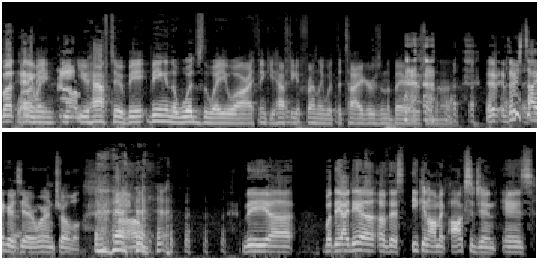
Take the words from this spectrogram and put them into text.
But well, anyway, I mean, um, you have to be being in the woods the way you are. I think you have to get friendly with the tigers and the bears. And, uh... if, if, there's tigers here, we're in trouble. Um, the uh, but the idea of this economic oxygen is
